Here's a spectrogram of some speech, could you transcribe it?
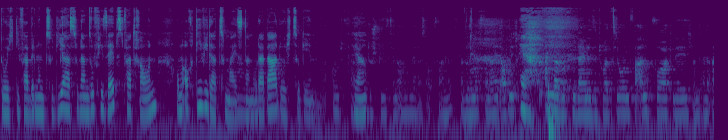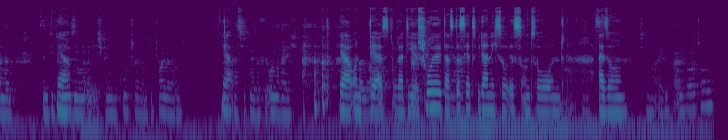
durch die Verbindung zu dir hast du dann so viel Selbstvertrauen, um auch die wieder zu meistern oder da durchzugehen. Und vor allem, ja. du spielst dann auch nicht mehr das Opfer. Ne? Also du machst dann halt auch nicht ja. andere für deine Situation verantwortlich und alle anderen sind die Bösen ja. und ich bin die Gute und die Tolle und ja. da passiert mir so viel Unrecht. Ja, und also. der ist oder die ist schuld, dass das jetzt wieder nicht so ist und so und also Thema Eigenverantwortung.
